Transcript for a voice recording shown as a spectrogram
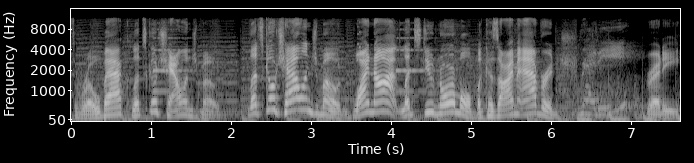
Throwback? Let's go challenge mode. Let's go challenge mode. Why not? Let's do normal because I'm average. Ready? Ready.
